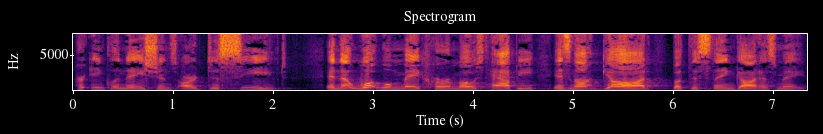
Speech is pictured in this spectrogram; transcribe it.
Her inclinations are deceived. And that what will make her most happy is not God, but this thing God has made.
